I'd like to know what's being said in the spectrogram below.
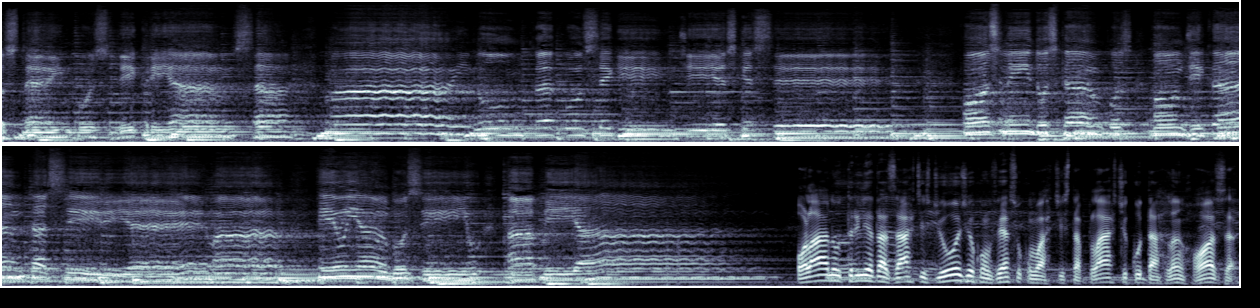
Meus tempos de criança, mãe, nunca consegui te esquecer. Os lindos campos onde canta Siriema e o iambuzinho a piar. Olá, no Trilha das Artes de hoje eu converso com o artista plástico Darlan Rosa,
